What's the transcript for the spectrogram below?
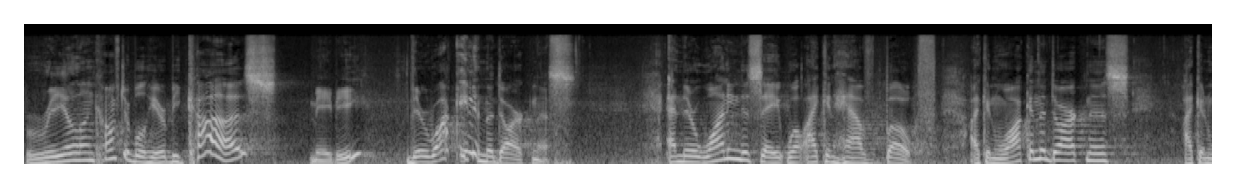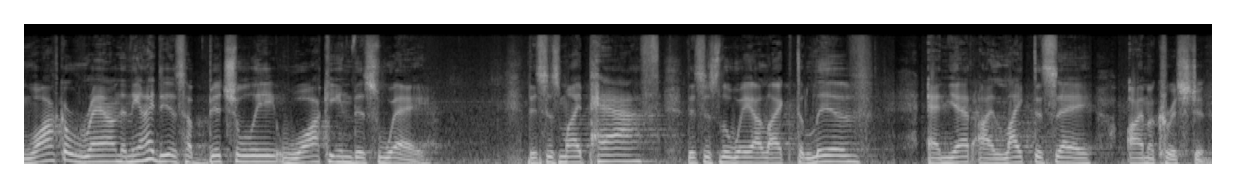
real uncomfortable here because maybe they're walking in the darkness. And they're wanting to say, well, I can have both. I can walk in the darkness, I can walk around, and the idea is habitually walking this way. This is my path, this is the way I like to live, and yet I like to say, I'm a Christian.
